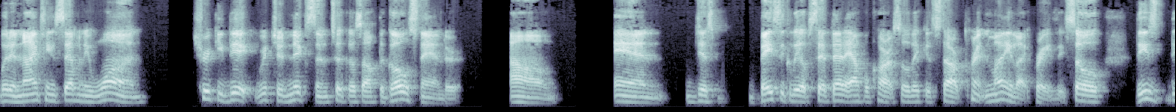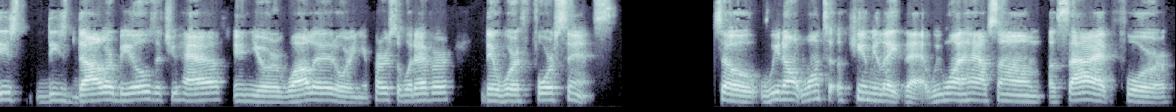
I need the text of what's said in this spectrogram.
But in 1971, Tricky Dick, Richard Nixon took us off the gold standard, um, and just basically upset that apple cart so they could start printing money like crazy. So these these these dollar bills that you have in your wallet or in your purse or whatever, they're worth four cents. So we don't want to accumulate that. We want to have some aside for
